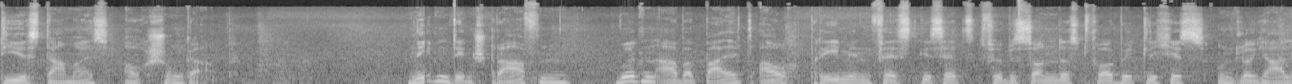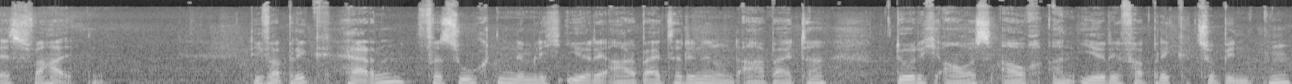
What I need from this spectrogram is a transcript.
die es damals auch schon gab. Neben den Strafen wurden aber bald auch Prämien festgesetzt für besonders vorbildliches und loyales Verhalten. Die Fabrikherren versuchten nämlich ihre Arbeiterinnen und Arbeiter durchaus auch an ihre Fabrik zu binden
